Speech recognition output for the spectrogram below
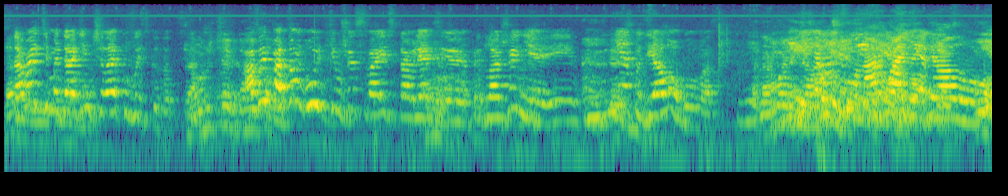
Да. Давайте мы дадим человеку высказаться. А вы потом будете уже свои вставлять э, предложения, и нету диалога у вас. А нормальный Нет, диалог почему? Нормальный диалог.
